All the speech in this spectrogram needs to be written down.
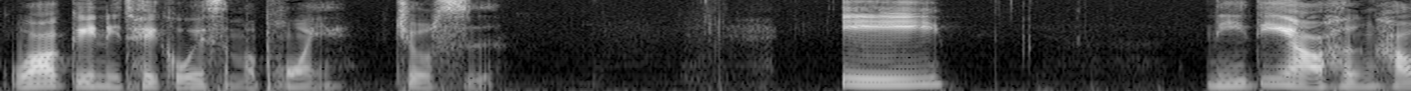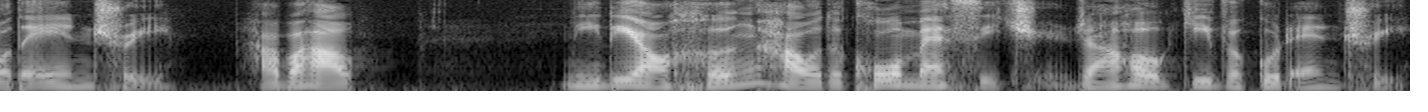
我要给你 take away 什么 point？就是一，你一定要很好的 entry，好不好？你一定要很好的 core message，然后 give a good entry，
